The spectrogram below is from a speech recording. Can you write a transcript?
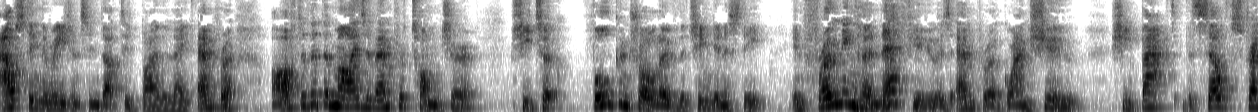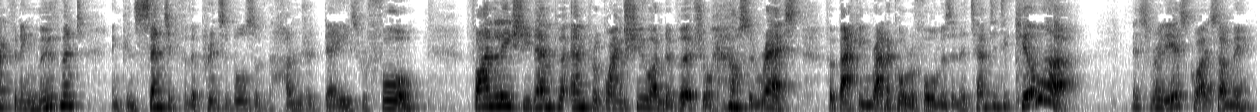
ousting the regents inducted by the late emperor. After the demise of Emperor Tongzhi, she took full control over the Qing dynasty, enthroning her nephew as Emperor Guangxu. She backed the self-strengthening movement and consented for the principles of the Hundred Days Reform. Finally, she then put Emperor Guangxu under virtual house arrest for backing radical reformers and attempting to kill her. This really is quite something.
